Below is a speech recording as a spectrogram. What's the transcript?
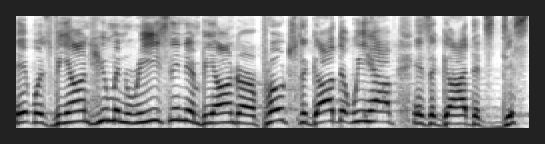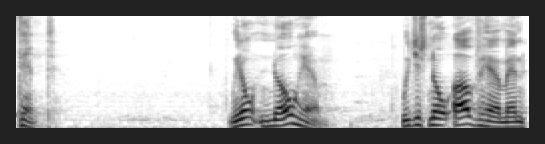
it was beyond human reasoning and beyond our approach. The God that we have is a God that's distant. We don't know him. We just know of him and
